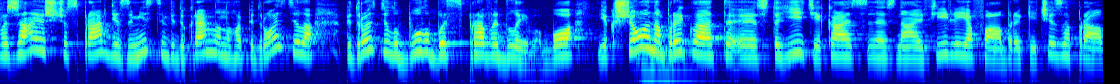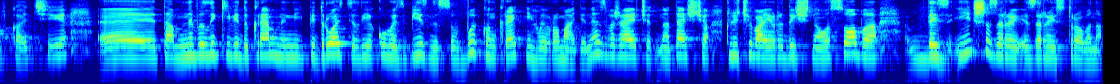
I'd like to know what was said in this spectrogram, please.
вважаю, що справді за місцем відокремленого підрозділа підрозділу було би справедливо. Бо якщо, наприклад, е, стоїть якась не знаю, філія фабрики, чи заправка, чи е, там невеликий відокремлений підрозділ якогось бізнесу в конкретній громаді, не зважаючи на те, що ключова юридична особа десь інша зареєстрована.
